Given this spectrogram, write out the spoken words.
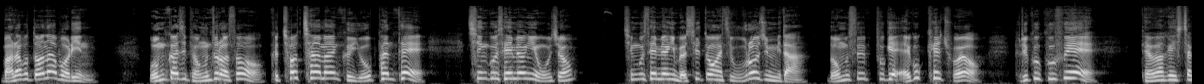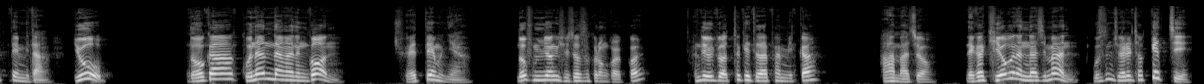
말하고 떠나버린 몸까지 병들어서 그 처참한 그 욥한테 친구 세 명이 오죠. 친구 세 명이 며칠 동안 같이 울어줍니다. 너무 슬프게 애곡해 줘요. 그리고 그 후에 대화가 시작됩니다. 욥, 너가 고난 당하는 건 죄 때문이야. 너 분명히 죄져서 그런 걸걸? 근데 욥이 어떻게 대답합니까? 아, 맞아. 내가 기억은 안 나지만 무슨 죄를 졌겠지.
